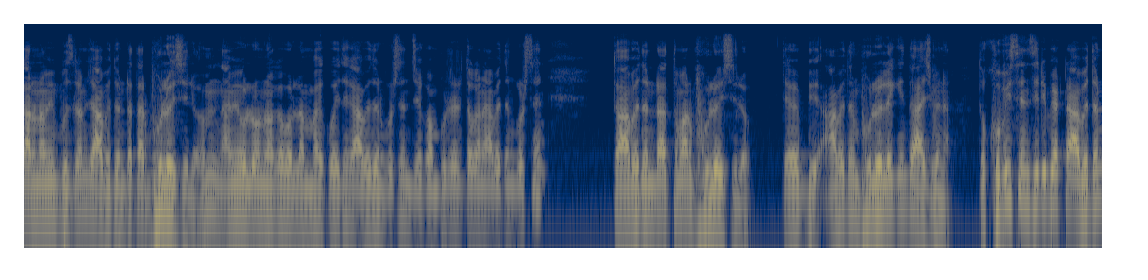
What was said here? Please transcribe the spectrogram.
কারণ আমি বুঝলাম যে আবেদনটা তার ভুল হয়েছিল। আমি বলল ওনাকে বললাম, ভাই, কই থেকে আবেদন করছেন? যে কম্পিউটারের দোকানে আবেদন করছেন, তো আবেদনটা তোমার ভুল হয়েছিল। তো আবেদন ভুল হলে কিন্তু আসবে না। তো খুবই সেন্সিটিভ একটা আবেদন।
